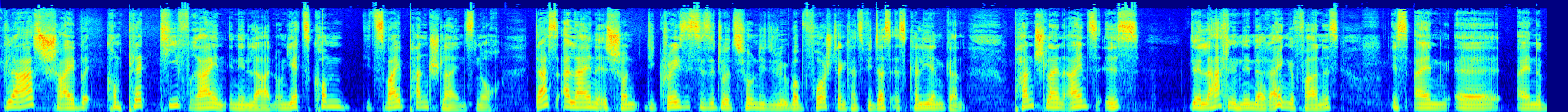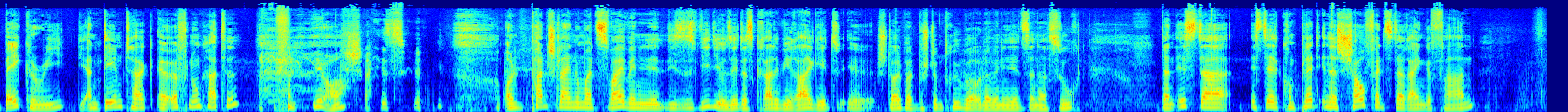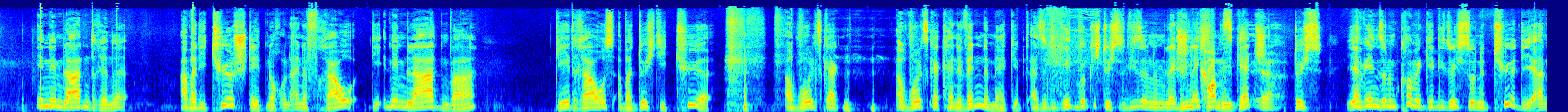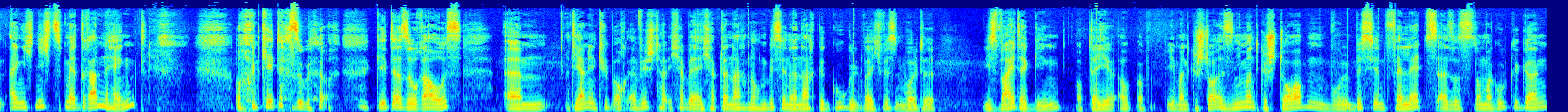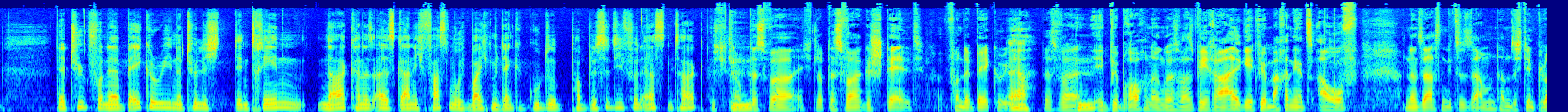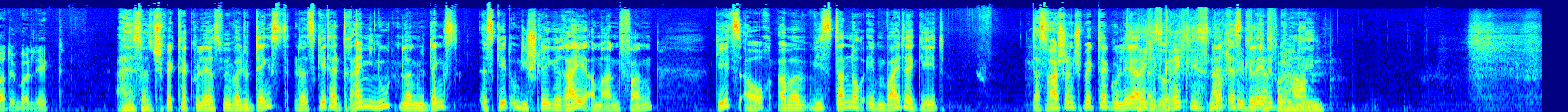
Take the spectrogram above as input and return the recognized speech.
Glasscheibe komplett tief rein in den Laden. Und jetzt kommen die zwei Punchlines noch. Das alleine ist schon die crazyste Situation, die du dir überhaupt vorstellen kannst, wie das eskalieren kann. Punchline 1 ist, der Laden, in den er reingefahren ist, ist ein, äh, eine Bakery, die an dem Tag Eröffnung hatte. Ja. Scheiße. Und Punchline Nummer zwei, wenn ihr dieses Video seht, das gerade viral geht, ihr stolpert bestimmt drüber oder wenn ihr jetzt danach sucht, dann ist da, ist der komplett in das Schaufenster reingefahren, in dem Laden drinne, aber die Tür steht noch und eine Frau, die in dem Laden war, geht raus, aber durch die Tür. Obwohl es gar, obwohl es gar keine Wände mehr gibt. Also die geht wirklich durch, wie so einem schlechten Comic, Sketch, ja. durchs, ja, wie in so einem Comic geht die durch so eine Tür, die an eigentlich nichts mehr dranhängt und geht da so, geht da so raus. Ähm, die haben den Typ auch erwischt. Ich habe ich habe danach noch ein bisschen danach gegoogelt, weil ich wissen wollte, wie es weiterging, ob da je, ob, ob jemand gestorben ist. Ist niemand gestorben, wohl ein bisschen verletzt, also es ist nochmal gut gegangen. Der Typ von der Bakery natürlich den Tränen nah, kann das alles gar nicht fassen, wobei ich mir denke, gute Publicity für den ersten Tag. Ich glaube, das war, ich glaube, das war gestellt von der Bakery. Ja. Das war, wir brauchen irgendwas, was viral geht. Wir machen jetzt auf. Und dann saßen die zusammen und haben sich den Plot überlegt. Also das war ein spektakuläres Video, weil du denkst, das geht halt drei Minuten lang, du denkst, es geht um die Schlägerei am Anfang. Geht's auch, aber wie es dann noch eben weitergeht, das war schon spektakulär. Welches Also, gerichtliches that Nachspiel wird das escalated wohl haben?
